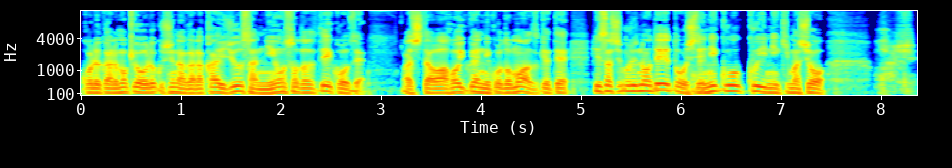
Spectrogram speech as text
これからも協力しながら怪獣3人を育てていこうぜ。明日は保育園に子供を預けて久しぶりのデートをして肉を食いに行きましょう、はい、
